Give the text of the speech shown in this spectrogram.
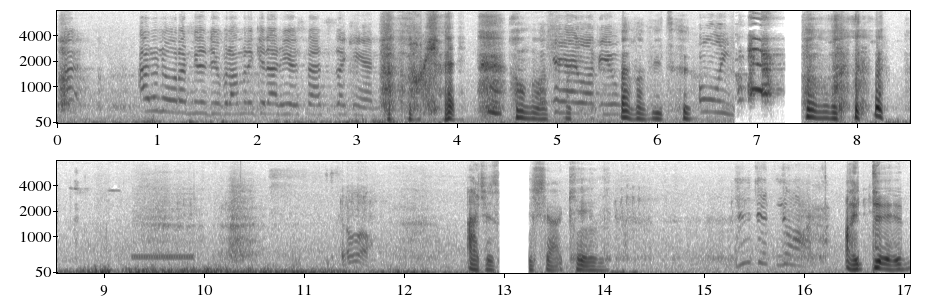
I, I don't know what I'm gonna do, but I'm gonna get out of here as fast as I can. okay. Oh my. Okay, I love you. I love you too. Holy. Hello. I just shot King. I did.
